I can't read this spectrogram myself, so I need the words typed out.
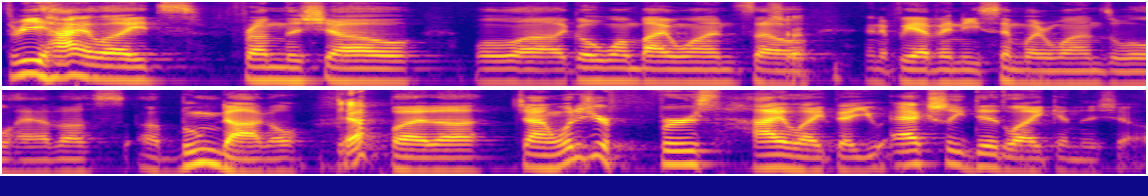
three highlights from the show. We'll uh, go one by one. So, Sure. and if we have any similar ones, we'll have us a boondoggle. Yeah. But uh, Jon, what is your first highlight that you actually did like in the show?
